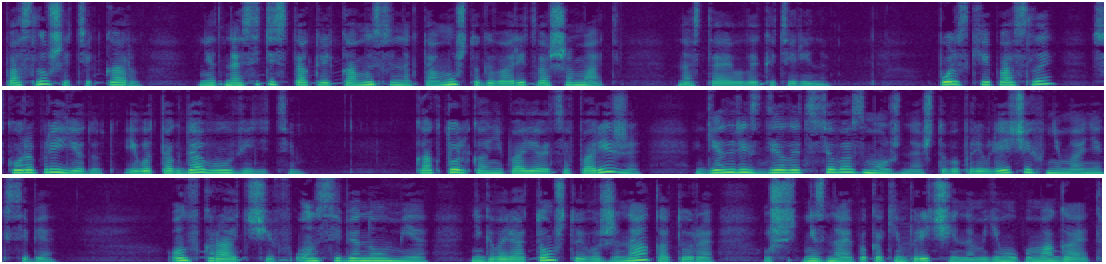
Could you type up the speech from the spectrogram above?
«Послушайте, Карл, не относитесь так легкомысленно к тому, что говорит ваша мать», — настаивала Екатерина. «Польские послы скоро приедут, и вот тогда вы увидите. Как только они появятся в Париже, Генрих сделает все возможное, чтобы привлечь их внимание к себе». Он вкрадчив, он себе на уме, не говоря о том, что его жена, которая, уж не знаю по каким причинам, ему помогает,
